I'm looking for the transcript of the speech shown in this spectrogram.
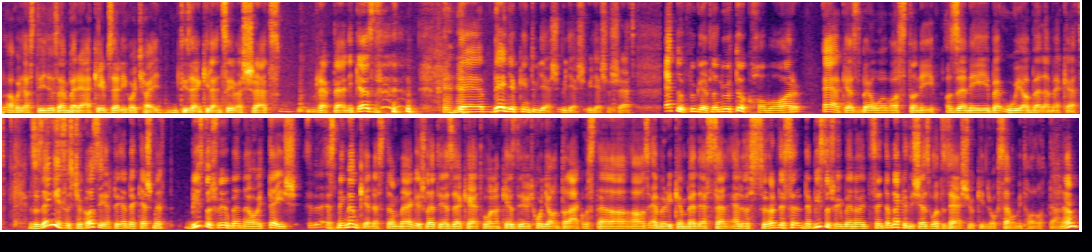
ahogy azt így az ember elképzeli, hogyha egy 19 éves srác reppelni kezd. De, de egyébként ügyes, ügyes, ügyes a srác. Ettől függetlenül tök hamar elkezd beolvasztani a zenéjébe újabb elemeket. Ez az egész ez csak azért érdekes, mert biztos vagyok benne, hogy te is, ezt még nem kérdeztem meg, és lehet, hogy ezzel kellett volna kezdeni, hogy hogyan találkoztál az American badass először, de, de biztos vagyok benne, hogy szerintem neked is ez volt az első Kid Rock szám, amit hallottál, nem?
